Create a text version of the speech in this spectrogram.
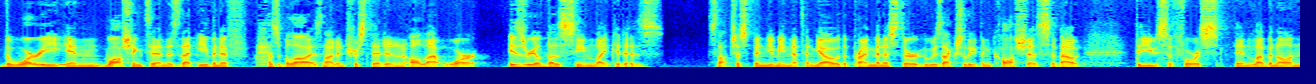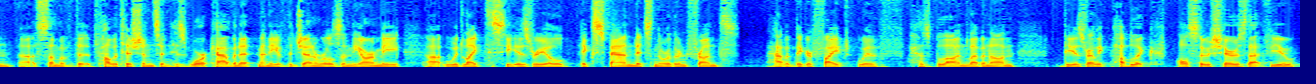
the worry in Washington is that even if Hezbollah is not interested in an all out war, Israel does seem like it is. It's not just Benjamin Netanyahu, the prime minister, who has actually been cautious about the use of force in Lebanon. Uh, some of the politicians in his war cabinet, many of the generals in the army, uh, would like to see Israel expand its northern front have a bigger fight with Hezbollah in Lebanon. The Israeli public also shares that view.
